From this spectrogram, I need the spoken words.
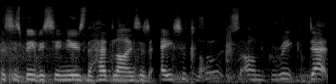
This is BBC News, the headlines at 8 o'clock. Talks on Greek debt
